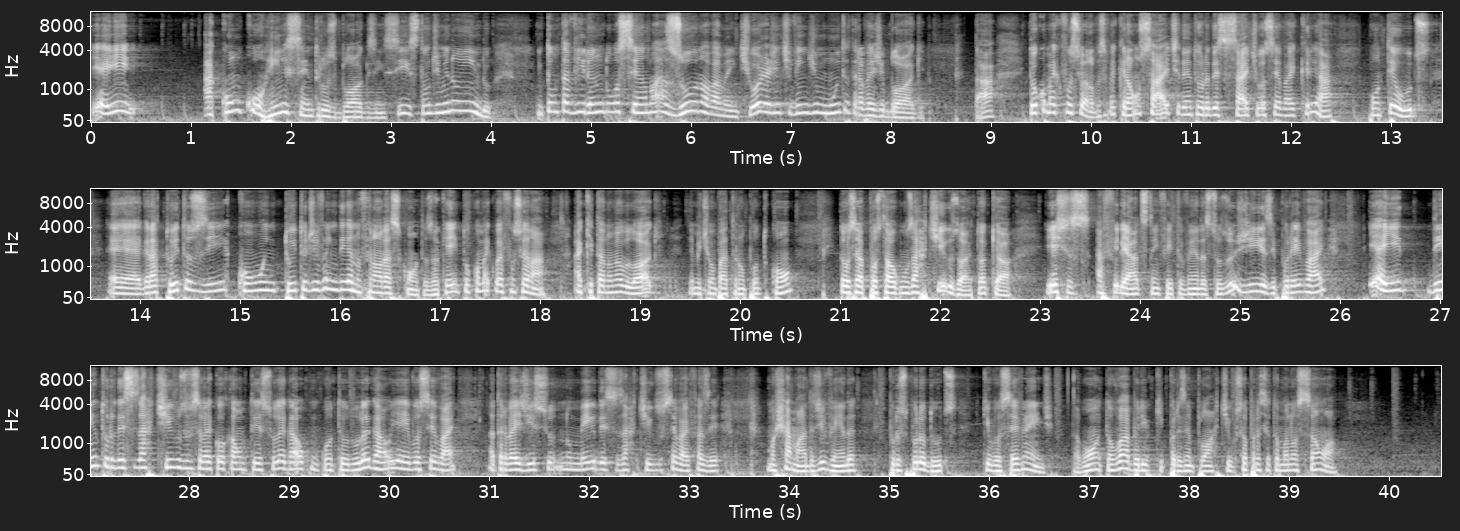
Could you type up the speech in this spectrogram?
E aí a concorrência entre os blogs em si estão diminuindo. Então tá virando o oceano azul novamente. Hoje a gente vende muito através de blog, tá? Então como é que funciona? Você vai criar um site, dentro desse site você vai criar conteúdos é, gratuitos e com o intuito de vender no final das contas, ok? Então como é que vai funcionar? Aqui está no meu blog, demitionpatrão.com. Então você vai postar alguns artigos, ó. Então aqui, ó, estes afiliados têm feito vendas todos os dias e por aí vai. E aí, dentro desses artigos, você vai colocar um texto legal, com conteúdo legal, e aí você vai, através disso, no meio desses artigos, você vai fazer uma chamada de venda para os produtos que você vende, tá bom? Então, vou abrir aqui, por exemplo, um artigo só para você tomar noção, ó.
